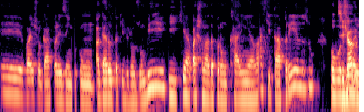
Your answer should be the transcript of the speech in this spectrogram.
Você vai jogar, por exemplo, com a garota que virou zumbi e que é apaixonada por um carinha lá que tá preso, ou você, Você joga com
